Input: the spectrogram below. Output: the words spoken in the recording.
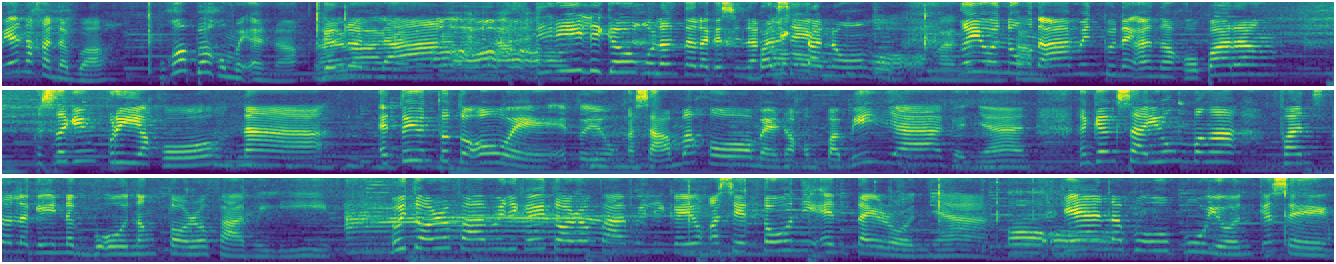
may anak ka na ba? Mukha ba ako may anak? Ganun Ah, lang. ganun, ganun. Oo. Diniligaw ko lang talaga sila. Balik kasi, tanong. Oo nga Ngayon, nung tama. naamin ko na yung anak ko, parang mas naging free ako na ito yung totoo eh. Ito yung kasama ko, mayroon akong pamilya, ganyan. Hanggang sa yung mga fans talaga yung nagbuo ng Toro Family. Uy, Toro Family kayo, Toro Family kayo kasi Tony and Tyronia. Kaya nabuo po yun kasi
